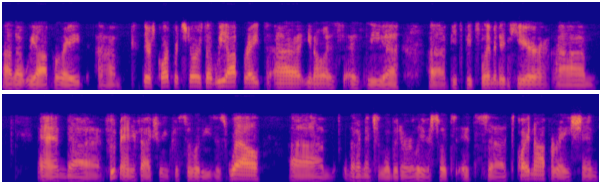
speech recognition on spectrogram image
uh, that we operate. Um, there's corporate stores that we operate. Uh, you know, as as the Pizza Pizza Limited here. Um, and uh, food manufacturing facilities as well um, that I mentioned a little bit earlier. So it's it's uh, it's quite an operation.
